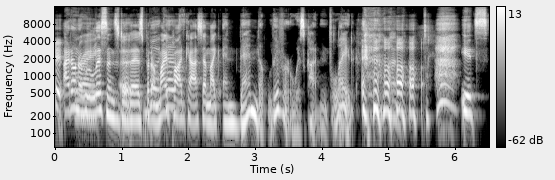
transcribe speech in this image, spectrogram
Maybe I don't know who listens to this, but on my podcast, I'm like, and then the liver was cut and filleted. Um, It's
